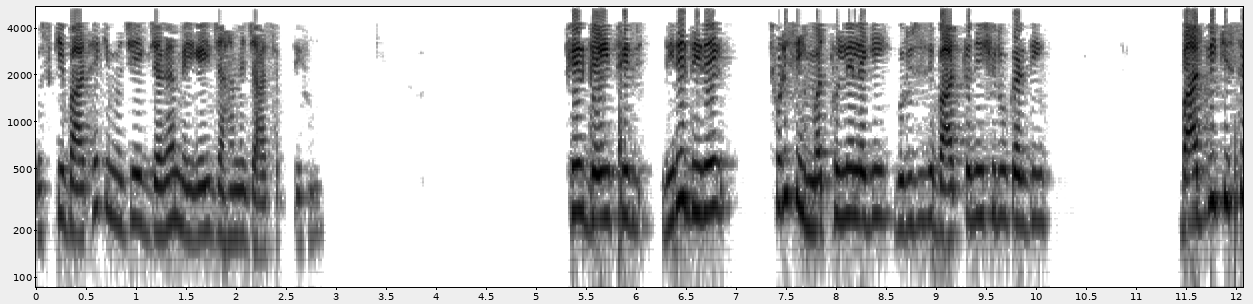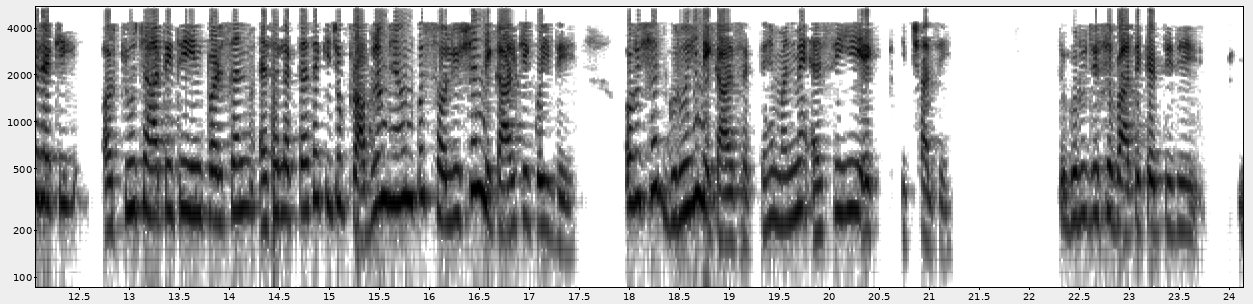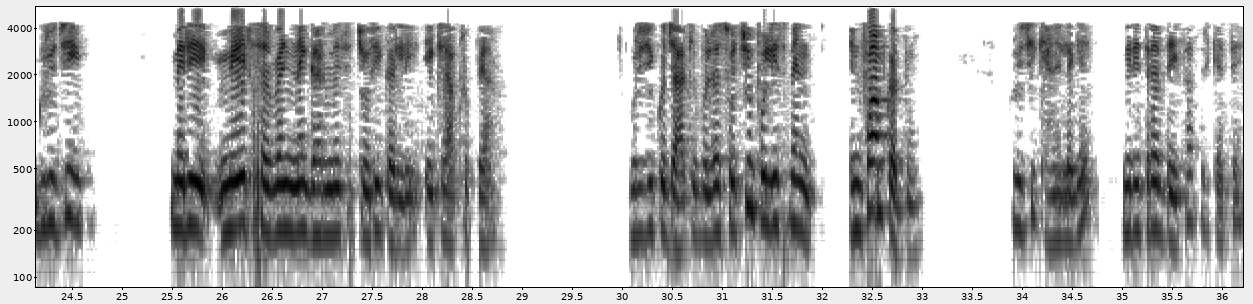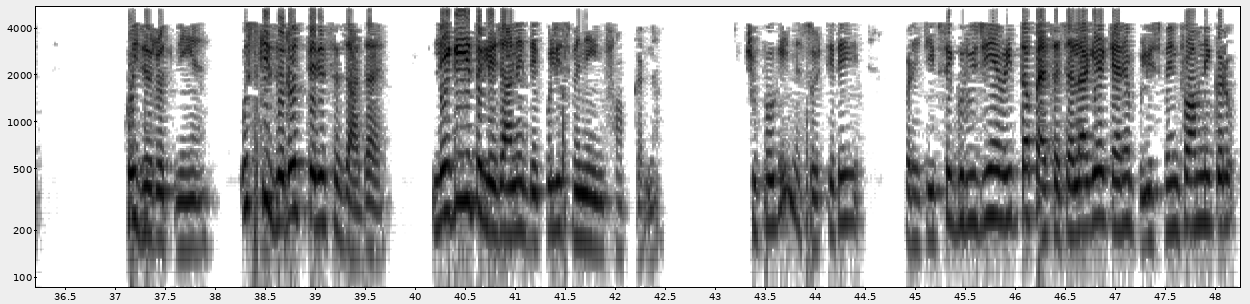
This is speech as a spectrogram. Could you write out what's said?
उसकी बात है कि मुझे एक जगह मिल गई जहाँ मैं जा सकती हूँ। फिर गई, फिर धीरे धीरे थोड़ी सी हिम्मत खुलने लगी। गुरुजी से बात करनी शुरू कर दी। बात भी किस तरह की और क्यों चाहती थी इन पर्सन ऐसा लगता था कि जो प्रॉब्लम है उनको सॉल्यूशन निकाल के कोई दे और वो शायद गुरु ही निकाल सकते हैं। मन में ऐसी ही एक इच्छा थी। तो गुरु जी से बातें करती थी गुरु जी मेरी मेड सर्वेंट ने घर में से चोरी कर ली, एक लाख रुपया। गुरु जी को जाके बोला, सोचू पुलिस में इन्फॉर्म कर दूँ? गुरु जी कहने लगे, मेरी तरफ़ देखा, फिर कहते, कोई ज़रूरत नहीं है। उसकी ज़रूरत तेरे से ज़्यादा है। ले गई तो ले जाने दे, पुलिस में नहीं इन्फॉर्म करना। चुप होगी मैं सोचती रही, बड़े अजीब से गुरु जी है इतना पैसा चला गया, कह रहे पुलिस में इन्फॉर्म नहीं करो।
